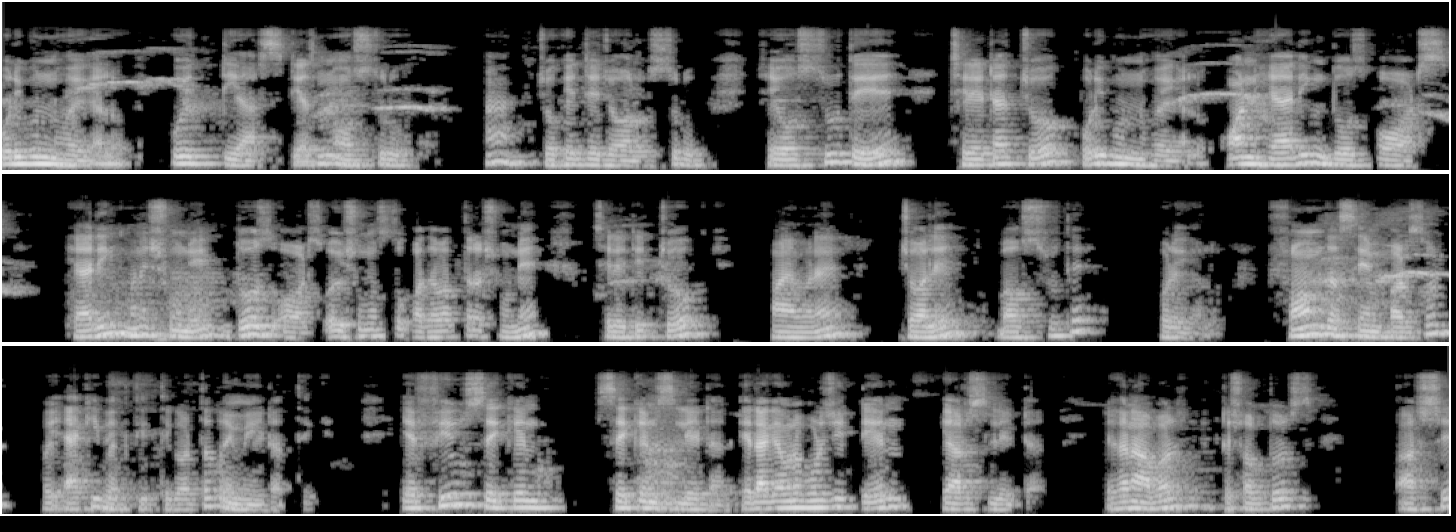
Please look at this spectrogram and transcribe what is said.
পরিপূর্ণ হয়ে গেল উইথ টিয়ার্স টিয়ার্স মানে অশ্রু হ্যাঁ চোখের যে জল, অশ্রু, সেই অশ্রুতে ছেলেটার চোখ পরিপূর্ণ হয়ে গেল। On hearing those words hearing মানে শুনে দোজ ওয়ার্ডস ওই সমস্ত কথাবার্তা শুনে ছেলেটির চোখ মানে জলে বা অশ্রুতে ভরে গেল। ফ্রম দ্য সেম পারসন ওই একই ব্যক্তির থেকে, অর্থাৎ ওই মেয়েটার থেকে। A few second seconds later এর আগে আমরা পড়েছি টেন ইয়ার্স লেটার এখানে আবার একটা শব্দ আসছে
